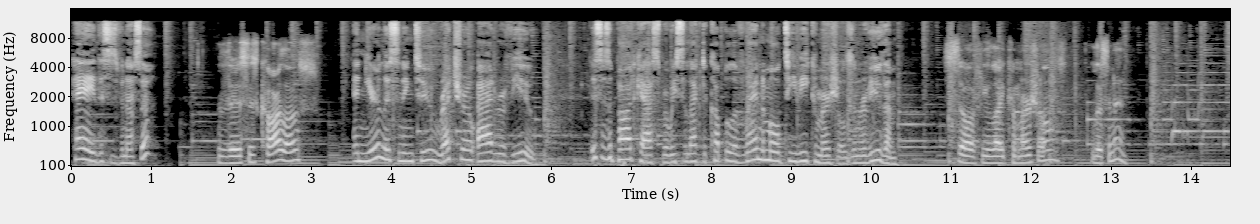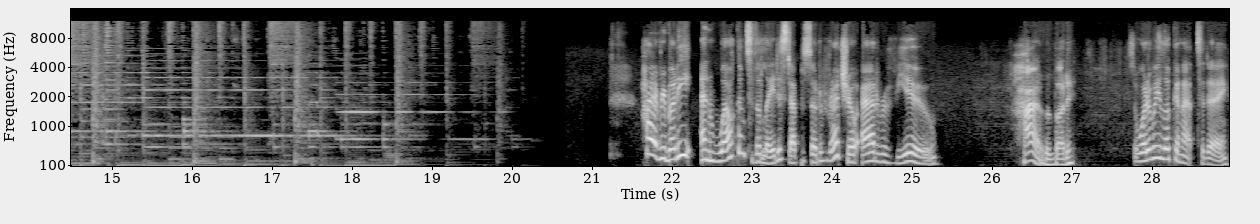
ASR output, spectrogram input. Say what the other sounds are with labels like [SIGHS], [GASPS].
Hey, this is Vanessa, This is Carlos. and you're listening to Retro Ad Review. This is a podcast where we select a couple of random old TV commercials and review them. So if you like commercials, listen in. Hi, everybody, and welcome to the latest episode of Retro Ad Review. Hi, everybody. So, what are we looking at today?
